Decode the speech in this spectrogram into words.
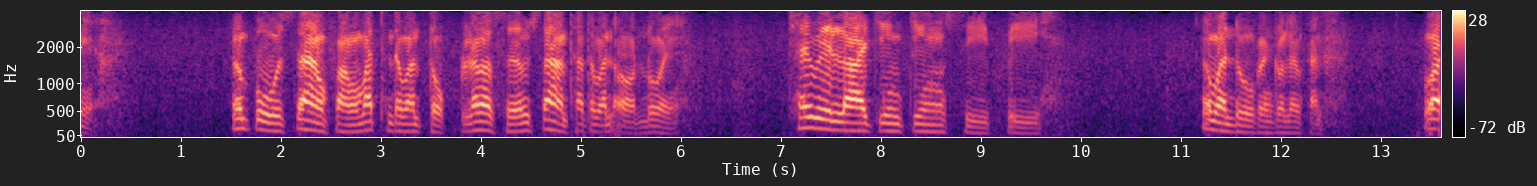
เนี่ยหลวงปู่สร้างฝั่งวัดทตะวันตก แล้วก็เสริมสร้างทางตะวันออกด้วย ใช้เวลาจริงๆสี่ปีก็มาดูกันก็แล้วกัน ว่า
